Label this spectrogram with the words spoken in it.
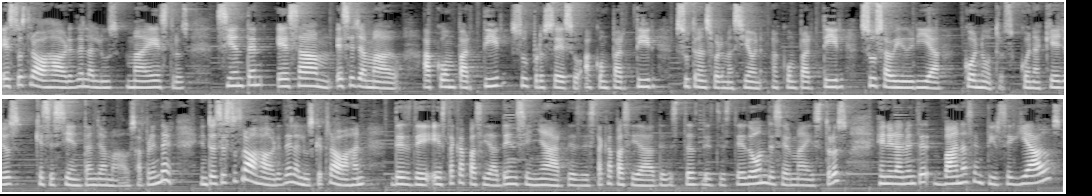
Estos trabajadores de la luz, maestros, sienten esa, ese llamado a compartir su proceso, a compartir su transformación, a compartir su sabiduría con otros, con aquellos que se sientan llamados a aprender. Entonces estos trabajadores de la luz que trabajan desde esta capacidad de enseñar, desde esta capacidad, desde este, desde este don de ser maestros, generalmente van a sentirse guiados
